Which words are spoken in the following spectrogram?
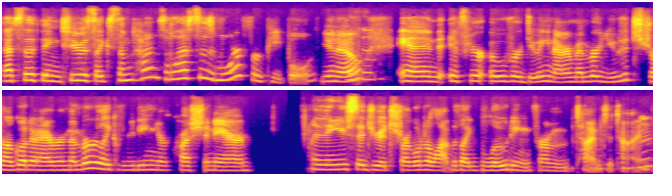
that's the thing too. It's like sometimes less is more for people, you know? Mhm. And if you're overdoing, and I remember you had struggled, and I remember like reading your questionnaire. I think you said you had struggled a lot with like bloating from time to time.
